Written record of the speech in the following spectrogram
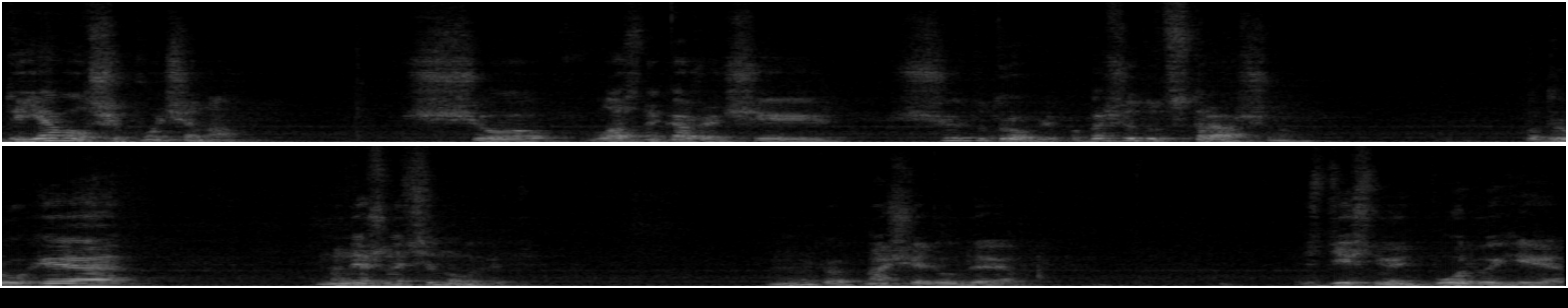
диявол шепоче нам, що, власне кажучи, що я тут роблю? По-перше, тут страшно. По-друге, мене ж не цінують. Ну, от наші люди здійснюють подвиги,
